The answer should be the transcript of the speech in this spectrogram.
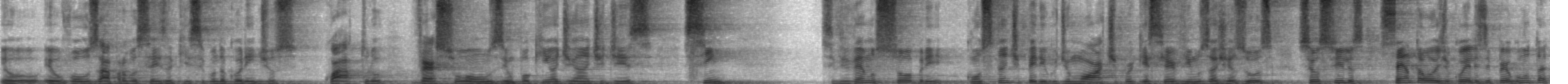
eu, eu vou usar para vocês aqui, 2 Coríntios 4, verso 11, um pouquinho adiante, diz: Sim, se vivemos sobre constante perigo de morte porque servimos a Jesus, seus filhos, senta hoje com eles e pergunta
